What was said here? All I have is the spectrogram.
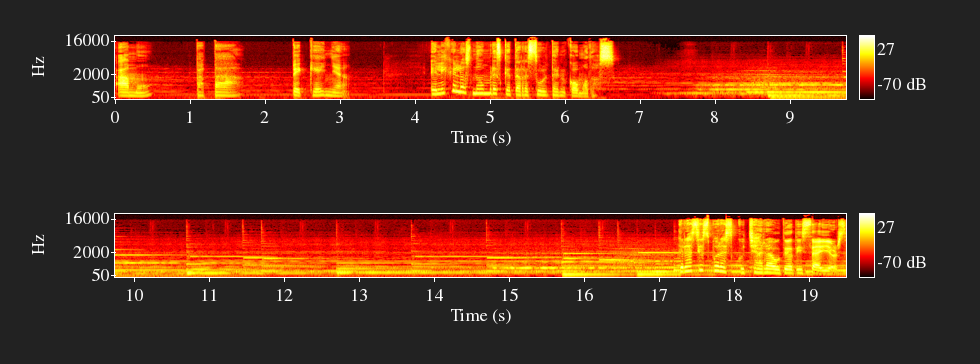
amo, papá, pequeña. Elige los nombres que te resulten cómodos. Gracias por escuchar Audio Desires.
